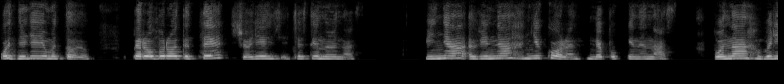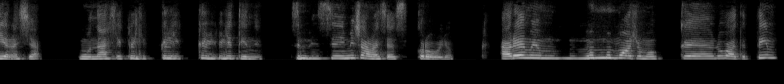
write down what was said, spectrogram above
однією метою переобороти те, що є частиною нас. Війна війна ніколи не покине нас. Вона вирілася у наші клітини, змішалася з кров'ю. Але ми можемо керувати тим,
